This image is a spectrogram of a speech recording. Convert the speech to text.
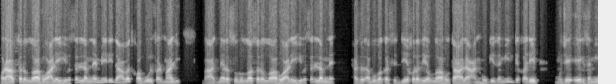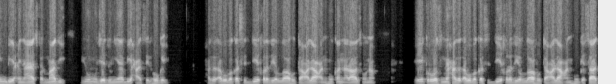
اور آپ صلی اللہ علیہ وسلم نے میری دعوت قبول فرما لی۔ بعد میں رسول اللہ صلی اللہ علیہ وسلم نے حضرت ابو بکر صدیق رضی اللہ تعالی عنہ کی زمین کے قریب مجھے ایک زمین بھی عنایت فرما دی۔ یوں مجھے دنیا بھی حاصل ہو گئی۔ حضرت ابو بکر صدیق رضی اللہ تعالی عنہ کا ناراض ہونا۔ ایک روز میں حضرت ابو بکر صدیق رضی اللہ تعالی عنہ کے ساتھ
